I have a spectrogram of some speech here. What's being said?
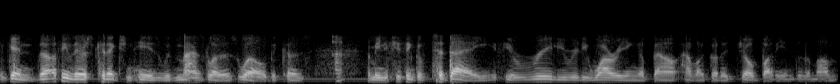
again, I think there's connection here with Maslow as well because. Uh. I mean, if you think of today, if you're really, really worrying about have I got a job by the end of the month.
